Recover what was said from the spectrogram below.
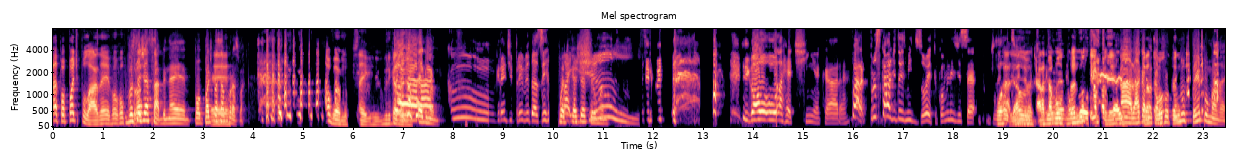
É, po- Pode pular, né? Vamos, vamos Você próximo. já sabe, né? Pode passar É. pro próximo. Só vamos, segue. Brincadeira. já segue, mano. Grande prêmio do Azerbaijão. Podcast é seu, mano. Circuito. Igual o aquela retinha, cara. Cara, pros carros de 2018, como eles disseram. Porra, Caralho, o cara tá voltando no tempo, né? Caraca, cara mano, o cara tá voltou no tempo, mano.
